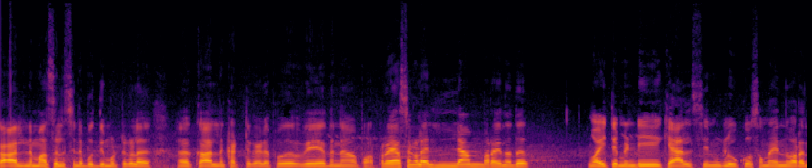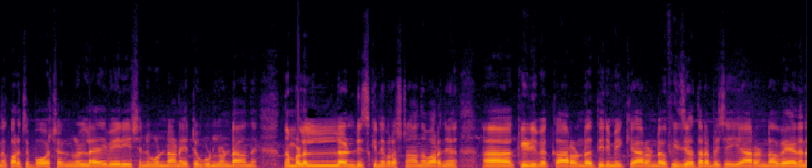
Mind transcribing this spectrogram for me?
കാലിന് മസിൽസിന്റെ ബുദ്ധിമുട്ടുകൾ കാലിന് കട്ടുകഴപ്പ് വേദന പ്രയാസങ്ങളെല്ലാം പറയുന്നത് വൈറ്റമിൻ ഡി കാൽസ്യം ഗ്ലൂക്കോസമൈൻ എന്ന് പറയുന്ന കുറച്ച് പോഷകങ്ങളുടെ വേരിയേഷൻ കൊണ്ടാണ് ഏറ്റവും കൂടുതൽ ഉണ്ടാകുന്നത്. നമ്മളെല്ലാം ഡിസ്കിന്റെ പ്രശ്നമാണെന്ന് പറഞ്ഞ് കിഴി വെക്കാറുണ്ട് തിരുമിക്കാറുണ്ട് ഫിസിയോതെറപ്പി ചെയ്യാറുണ്ട് വേദന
